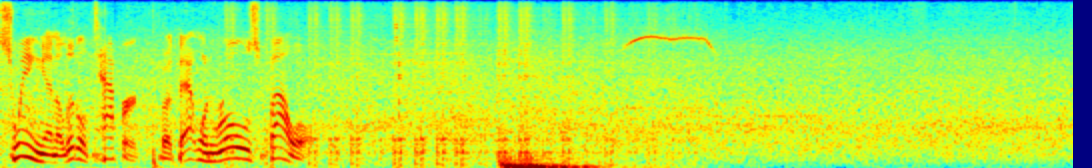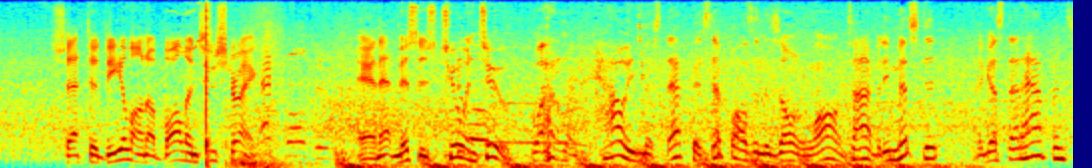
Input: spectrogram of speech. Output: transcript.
Swing and a little tapper, but that one rolls foul. Set to deal on a ball and two strike. And that misses two and two. Well, I don't know how he missed that pitch. That ball's in the zone a long time, but he missed it. I guess that happens.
